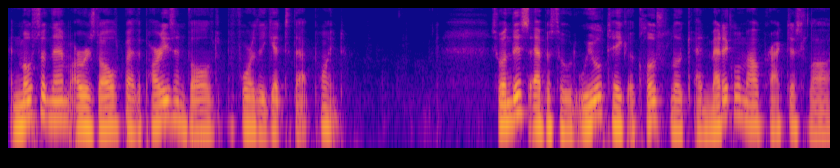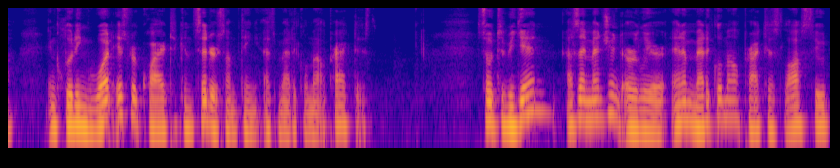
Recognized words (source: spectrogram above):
and most of them are resolved by the parties involved before they get to that point. So, in this episode, we will take a close look at medical malpractice law, including what is required to consider something as medical malpractice. So, to begin, as I mentioned earlier, in a medical malpractice lawsuit,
